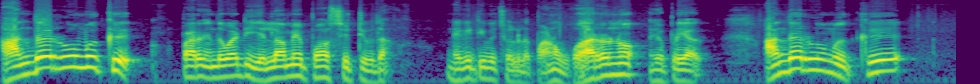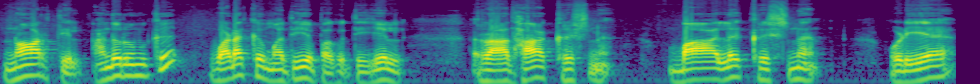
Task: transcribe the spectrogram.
அந்த ரூமுக்கு பாருங்கள் இந்த வாட்டி எல்லாமே பாசிட்டிவ் தான். நெகட்டிவாக சொல்லலை பணம் வரணும் எப்படியாவது. அந்த ரூமுக்கு நார்த்தில் அந்த ரூமுக்கு வடக்கு மத்திய பகுதியில் ராதா கிருஷ்ணன். பாலகிருஷ்ணன் உடைய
